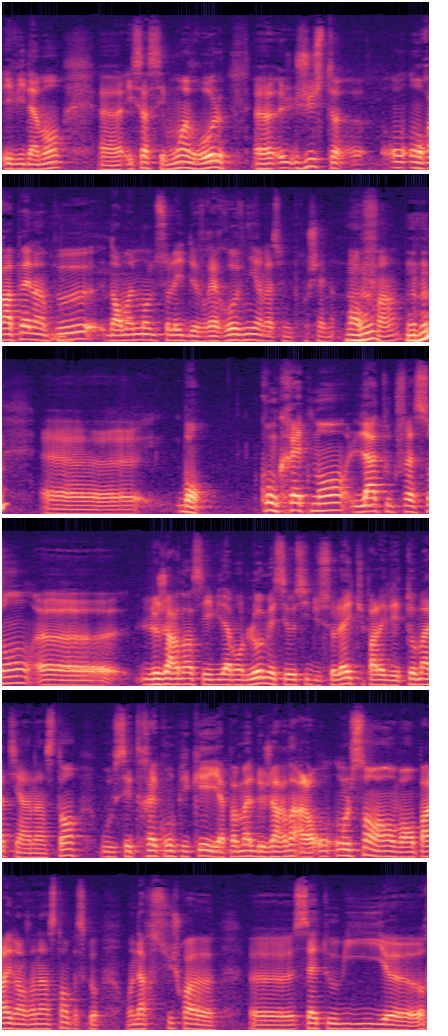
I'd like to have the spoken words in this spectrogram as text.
évidemment. et ça, c'est moins drôle. juste. On, on, rappelle un peu, normalement le soleil devrait revenir la semaine prochaine, Mhm. enfin. -hmm. bon, concrètement, là, de toute façon, euh, le jardin, c'est évidemment de l'eau, mais c'est aussi du soleil. Tu parlais des tomates il y a un instant, où c'est très compliqué. Il y a pas mal de jardins. Alors, on, le sent, hein, on va en parler dans un instant, parce qu'on a reçu, je crois, euh, 7 ou 8 euh,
